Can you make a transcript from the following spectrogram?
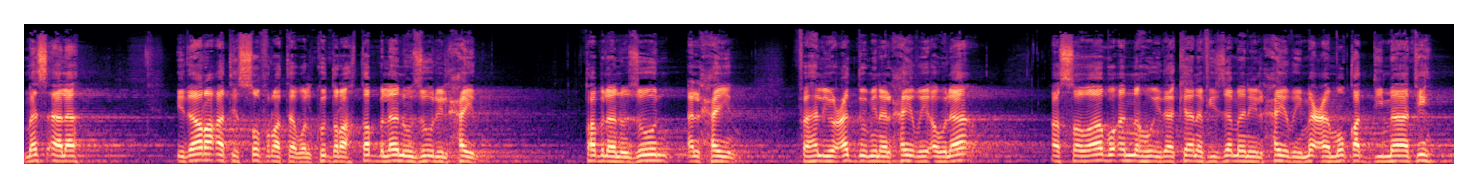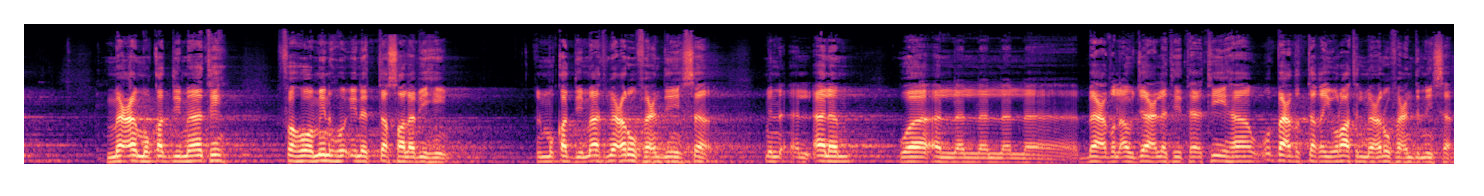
مسألة إذا رأت الصفرة والكدرة قبل نزول الحيض قبل نزول الحيض فهل يعد من الحيض أو لا؟ الصواب أنه إذا كان في زمن الحيض مع مقدماته مع مقدماته فهو منه إن اتصل به. المقدمات معروفة عند النساء من الألم وبعض الأوجاع التي تأتيها وبعض التغيرات المعروفة عند النساء.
